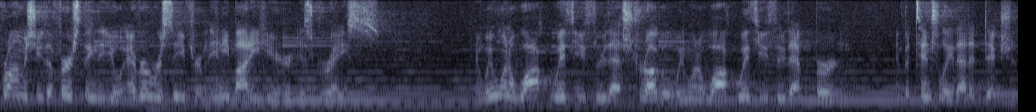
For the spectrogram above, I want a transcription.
promise you, the first thing that you'll ever receive from anybody here is grace. And we want to walk with you through that struggle. We want to walk with you through that burden and potentially that addiction.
